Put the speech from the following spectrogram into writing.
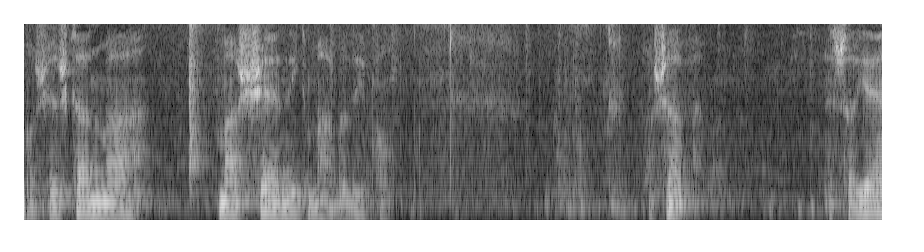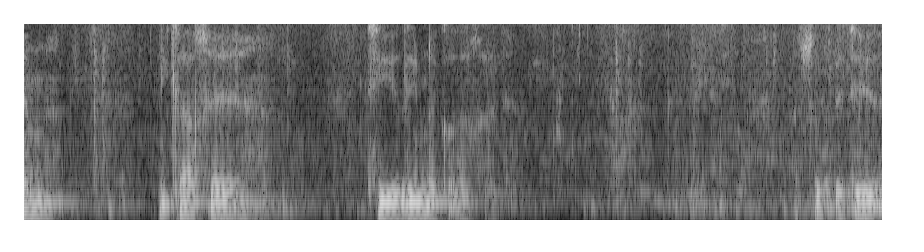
כמו שיש כאן מה, מה שנגמר בליבו. עכשיו, נסיים, ניקח uh, תהילים לכל אחד. פסוק בתהילים.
